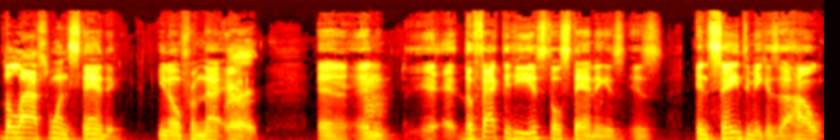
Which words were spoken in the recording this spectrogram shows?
the last one standing. You know, from that era and, and eh, the fact that he is still standing is is insane to me because of how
